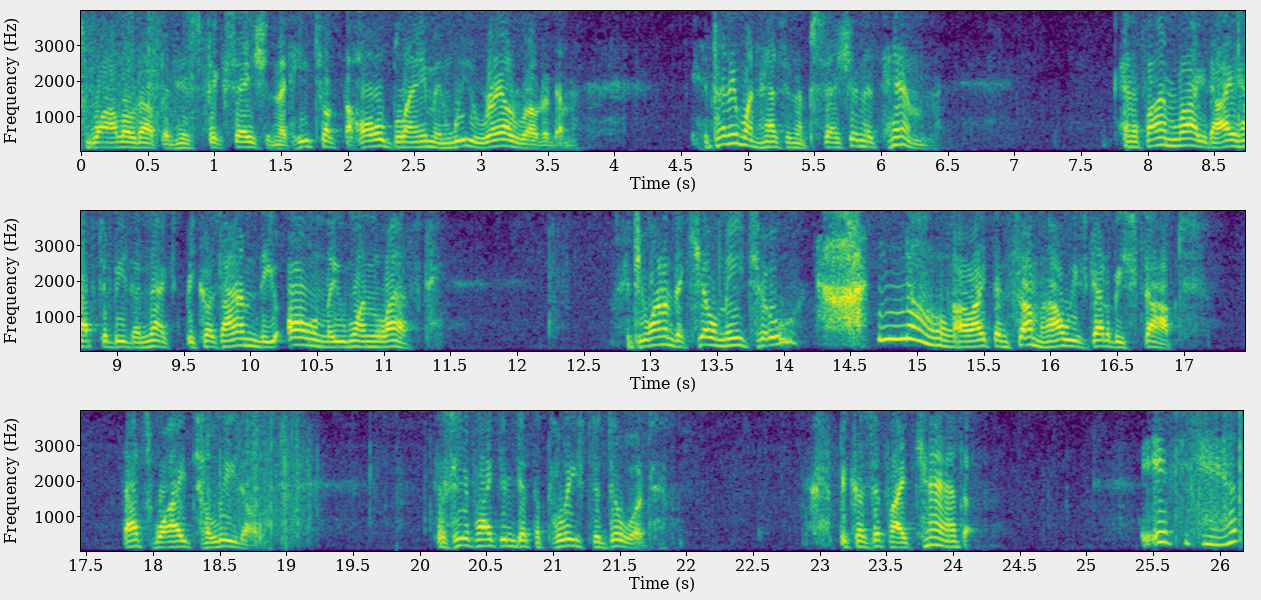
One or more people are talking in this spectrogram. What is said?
swallowed up in his fixation that he took the whole blame and we railroaded him. If anyone has an obsession, it's him. And if I'm right, I have to be the next because I'm the only one left. Do you want him to kill me, too? No. All right, then somehow he's got to be stopped. That's why Toledo. To see if I can get the police to do it. Because if I can't, If you can't.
